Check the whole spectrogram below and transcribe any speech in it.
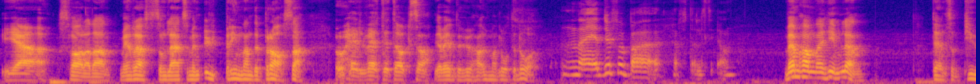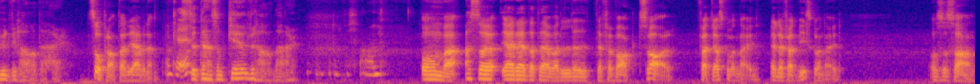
Ja, svarade han med en röst som lät som en utbrinnande brasa. Och helvetet också. Jag vet inte hur, hur man låter då. Nej, du får bara höfta lite grann. Vem hamnar i himlen? Den som Gud vill ha där. Så pratade djävulen. Okej. Så den som Gud vill ha där. Fan. Och hon bara, alltså jag är rädd att det här var lite för vagt svar. För att jag ska vara nöjd. Eller för att vi ska vara nöjd. Och så sa han,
